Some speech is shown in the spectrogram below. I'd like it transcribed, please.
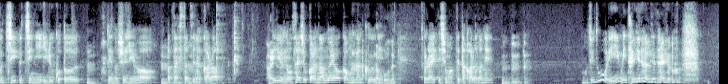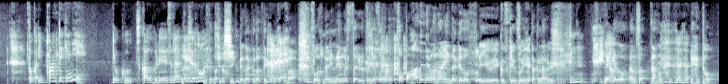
うちうちにいることうんでの主人はうん。私たちだからっはていうのを最初から何の違和感もなく なるほどね。捉えてしまってたからだね。うんうんうん。文字通り？みたいにな ってたよそうか一般的によく使うフレーズだけれども。自信がなくなってくるけどな。そんなに念押しされるといやそそこまでではないんだけどっていうエクスキューズを入れたくなる。うん。いやけどあのさあの えっと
